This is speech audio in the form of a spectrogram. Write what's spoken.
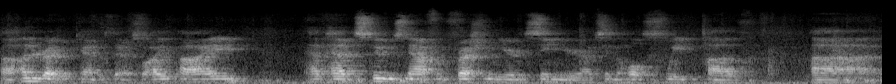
uh, undergraduate campus there. So I, I have had students now from freshman year to senior year. I've seen the whole suite of uh,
